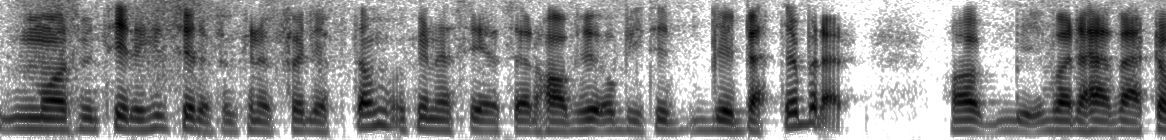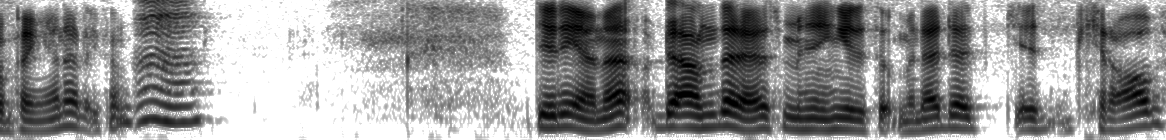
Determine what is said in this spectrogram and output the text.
mål som är tillräckligt tydliga för att kunna följa upp dem och kunna se så här, har vi objektivt blivit bättre på det här? Har, var det här värt de pengarna liksom? Mm. Det är det ena. Det andra är, som jag hänger lite upp med det, det är ett, krav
